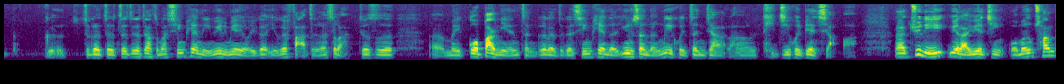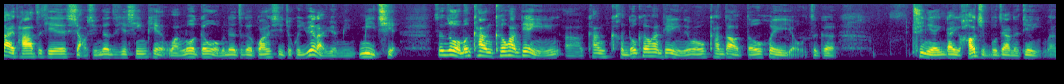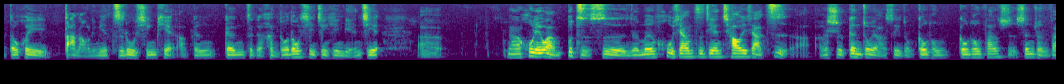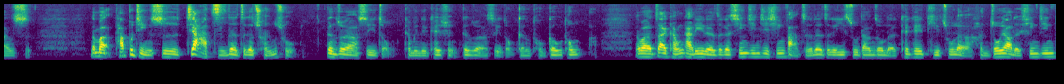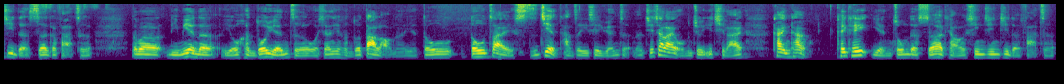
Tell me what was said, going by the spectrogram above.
个这个这这这个叫什么？芯片领域里面有一个有个法则是吧？就是。呃，每过半年，整个的这个芯片的运算能力会增加，然后体积会变小啊。那距离越来越近，我们穿戴它这些小型的这些芯片，网络跟我们的这个关系就会越来越密密切。甚至我们看科幻电影啊，看很多科幻电影，我们看到都会有这个，去年应该有好几部这样的电影了，都会大脑里面植入芯片啊，跟跟这个很多东西进行连接，呃。那互联网不只是人们互相之间敲一下字啊，而是更重要是一种沟通沟通方式、生存方式。那么它不仅是价值的这个存储，更重要是一种 communication，更重要是一种沟通沟通啊。那么在凯文·凯利的这个新经济新法则的这个一书当中呢，KK 提出了很重要的新经济的十二个法则。那么里面呢有很多原则，我相信很多大佬呢也都都在实践他这一些原则。那接下来我们就一起来看一看 KK 眼中的十二条新经济的法则。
